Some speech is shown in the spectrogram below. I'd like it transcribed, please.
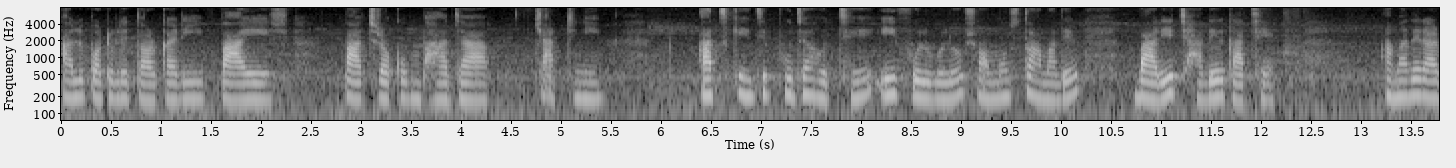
আলু পটলের তরকারি, পায়েস, পাঁচ রকম ভাজা, চাটনি। আজকে যে পূজা হচ্ছে, এই ফুলগুলো সমস্ত আমাদের বাড়ির ছাদের কাছে। আমাদের আর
